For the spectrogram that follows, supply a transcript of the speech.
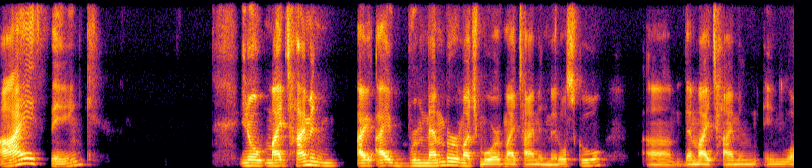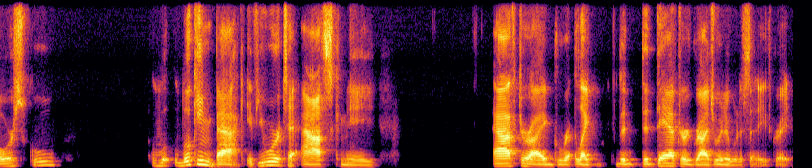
I think, you know, my time in I, I remember much more of my time in middle school um, than my time in, in lower school. L- looking back, if you were to ask me after I gra- like the, the day after I graduated, I would have said eighth grade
